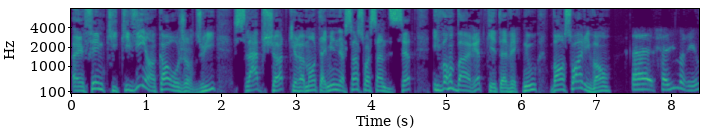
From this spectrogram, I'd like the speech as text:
un film qui, qui vit encore aujourd'hui, Slapshot, qui remonte à 1977. Yvon Barrette qui est avec nous. Bonsoir Yvon. Euh, salut Mario.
